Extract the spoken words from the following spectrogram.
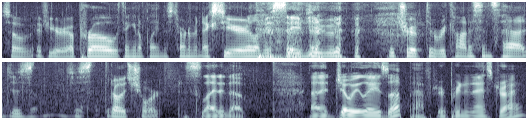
So if you're a pro thinking of playing this tournament next year, let me save you the trip to reconnaissance that. Just just throw it short. Slide it up. Uh, Joey lays up after a pretty nice drive.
